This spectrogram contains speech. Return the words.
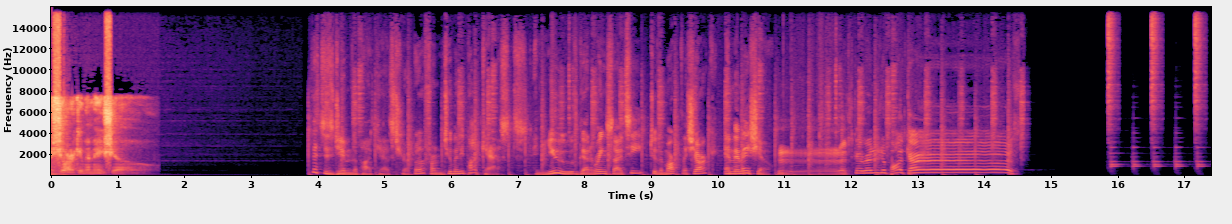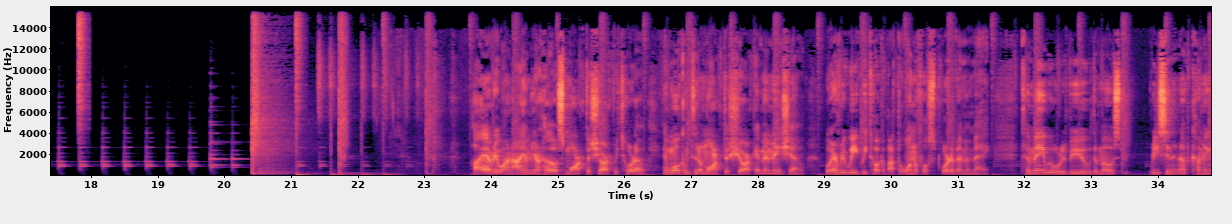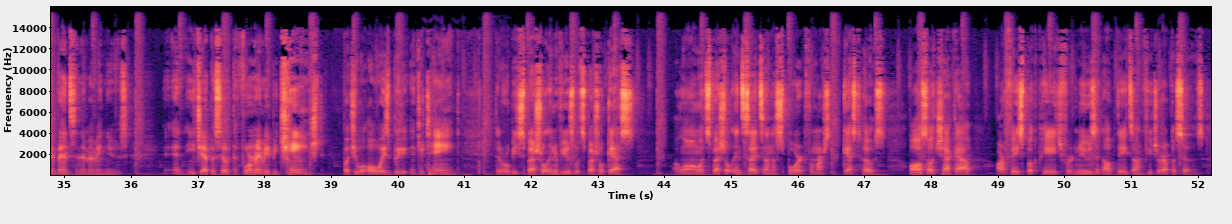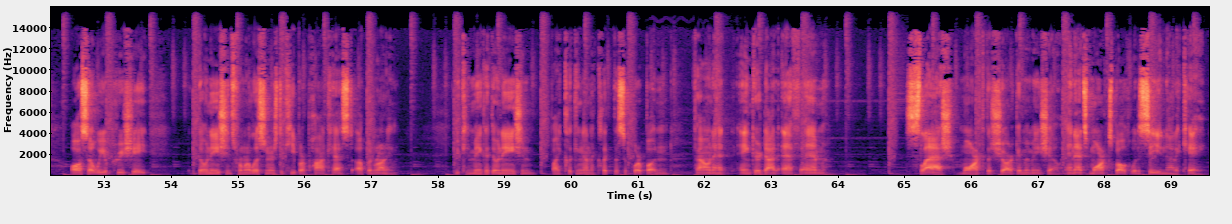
Mark the Shark MMA Show. This is Jim, the podcast Sherpa from Too Many Podcasts, and you've got a ringside seat to the Mark the Shark MMA Show. Hmm, let's get ready to podcast. Hi everyone, I am your host, Mark the Shark Ritordo, and welcome to the Mark the Shark MMA Show, where every week we talk about the wonderful sport of MMA. Today we will review the most recent and upcoming events in MMA news. In each episode, the format may be changed, but you will always be entertained. There will be special interviews with special guests, along with special insights on the sport from our guest hosts. Also, check out our Facebook page for news and updates on future episodes. Also, we appreciate donations from our listeners to keep our podcast up and running. You can make a donation by clicking on the click the support button found at anchor.fm slash Mark the Shark MMA Show. And that's Mark spelled with a C and not a K.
